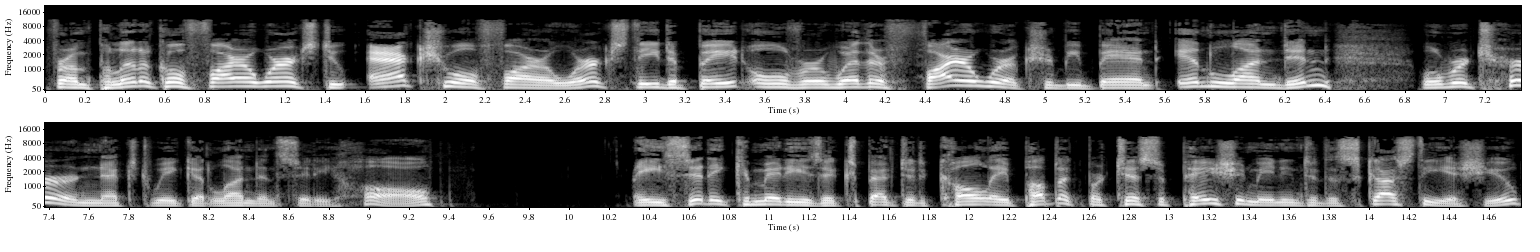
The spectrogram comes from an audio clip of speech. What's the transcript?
From political fireworks to actual fireworks, the debate over whether fireworks should be banned in London will return next week at London City Hall. A city committee is expected to call a public participation meeting to discuss the issue.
